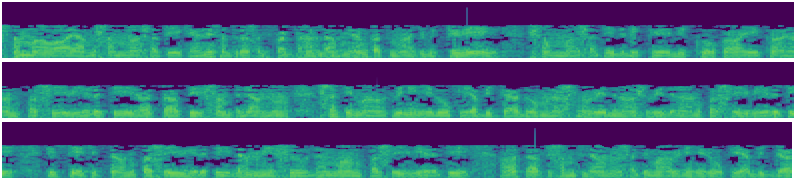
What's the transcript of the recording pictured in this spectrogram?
සම්මා වායාම සම්මා සතිය කියන්නේ සතර සතිපට්ඨාන ධර්මයන් කතමාජ මිත්‍රේ. සම්මා සතිය දෙකේ දෙකෝ කායේ කායानुපස්සේ විහෙරති. ආත්තාපේ සම්පජානෝ සතිමා විනී ලෝකේ අභිජ්ජා දෝමනස් වේදනාසු වේදනානුපස්සේ විහෙරති. චිත්තේ චිත්තානුපස්සේ විහෙරති. ධම්මේසු ධම්මානුපස්සේ විහෙරති. ආත්තාපේ සම්පජානෝ සතිමා විනී ලෝකේ අභිජ්ජා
